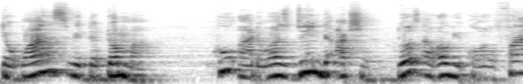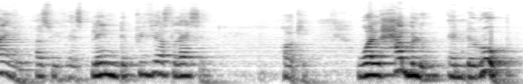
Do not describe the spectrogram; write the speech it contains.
the ones with the dhamma who are the ones doing the action those are what we call fa'il as we've explained in the previous lesson okay wal hablu and the rope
